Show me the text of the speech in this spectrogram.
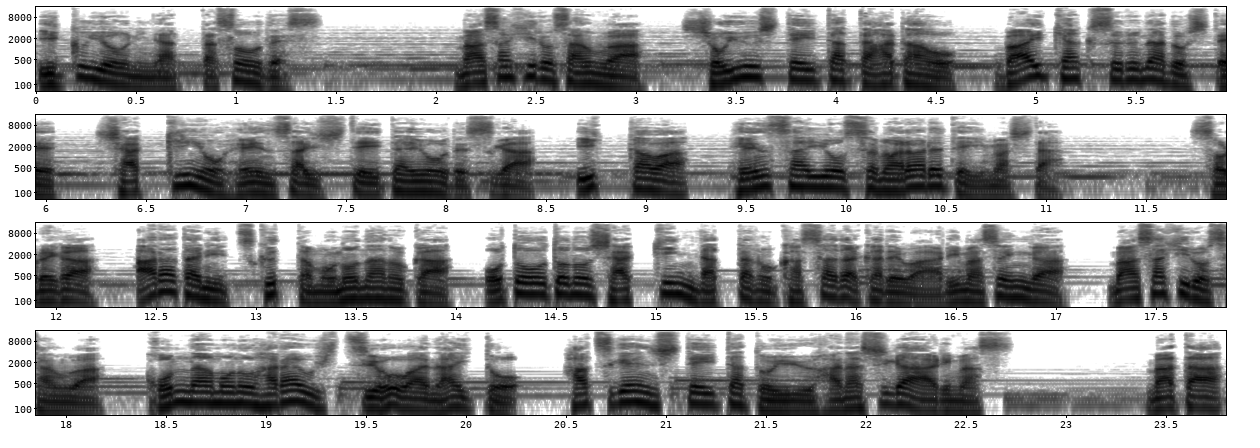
行くようになったそうです。正宏さんは所有していた田畑を売却するなどして借金を返済していたようですが、一家は返済を迫られていました。それが新たに作ったものなのか、弟の借金だったのか定かではありませんが、正宏さんはこんなもの払う必要はないと発言していたという話があります。また、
